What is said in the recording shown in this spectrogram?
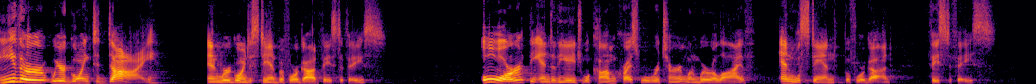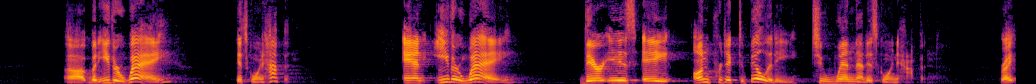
either we're going to die and we're going to stand before God face to face, Or the end of the age will come, Christ will return when we're alive, and we'll stand before God face to face. But either way, it's going to happen. And either way, there is a unpredictability to when that is going to happen. Right?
